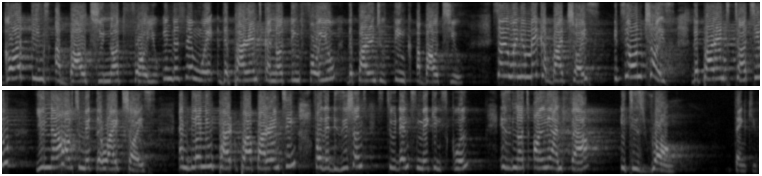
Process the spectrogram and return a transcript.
God thinks about you, not for you. In the same way, the parent cannot think for you, the parent will think about you. So when you make a bad choice, it's your own choice. The parent taught you, you now have to make the right choice. And blaming par poor parenting for the decisions students make in school is not only unfair, it is wrong. Thank you.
